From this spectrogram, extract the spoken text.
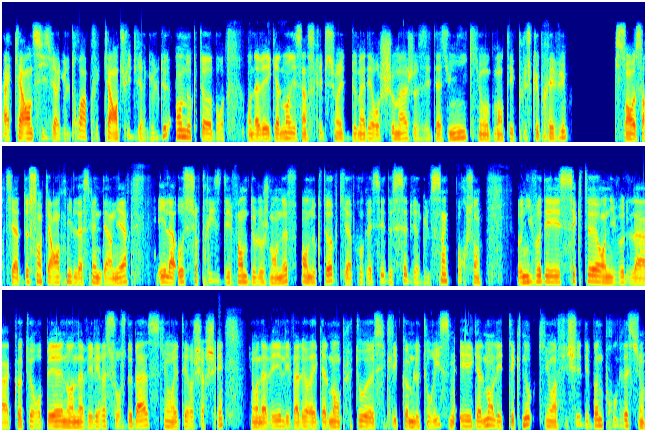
à 46,3 après 48,2 en octobre. On avait également les inscriptions hebdomadaires au chômage aux États-Unis qui ont augmenté plus que prévu qui sont ressortis à 240 000 la semaine dernière, et la hausse surprise des ventes de logements neufs en octobre qui a progressé de 7,5%. Au niveau des secteurs, au niveau de la côte européenne, on avait les ressources de base qui ont été recherchées et on avait les valeurs également plutôt euh, cycliques comme le tourisme et également les technos qui ont affiché des bonnes progressions.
